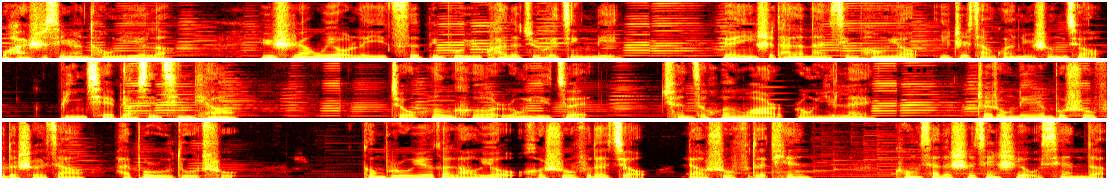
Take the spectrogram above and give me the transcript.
我还是欣然同意了。于是让我有了一次并不愉快的聚会经历，原因是他的男性朋友一直想灌女生酒，并且表现轻佻。酒混合容易醉，圈子混玩容易累。这种令人不舒服的社交，还不如独处，更不如约个老友喝舒服的酒，聊舒服的天。空暇的时间是有限的，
